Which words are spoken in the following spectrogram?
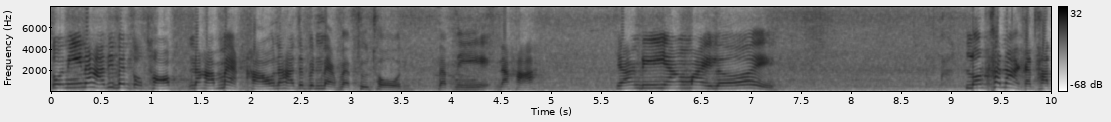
ตัวนี้นะคะที่เป็นตัวท็อปนะคะแม็กเขานะคะจะเป็นแม็กแบบทูโทนแบบนี้นะคะยางดียางใหม่เลยรถขนาดกระทัด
